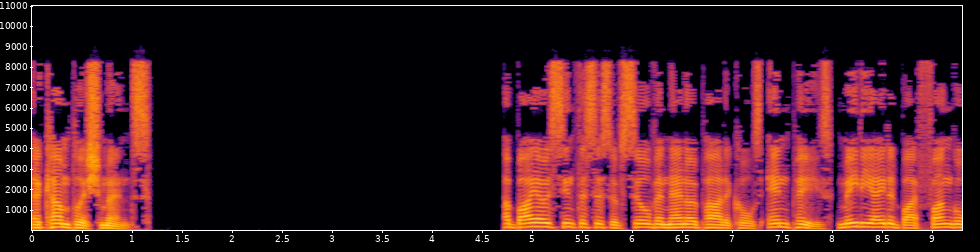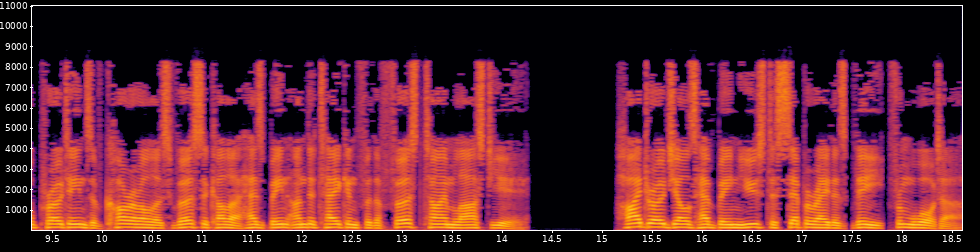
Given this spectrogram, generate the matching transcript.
Accomplishments A biosynthesis of silver nanoparticles NPs mediated by fungal proteins of Coriolus versicolor has been undertaken for the first time last year. Hydrogels have been used to separate as v from water.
